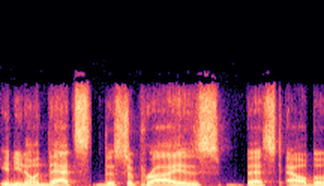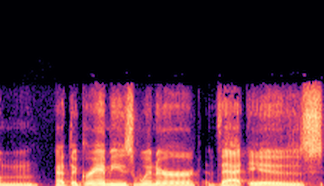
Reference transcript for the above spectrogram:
and you know, and that's the surprise best album at the Grammys winner. That is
